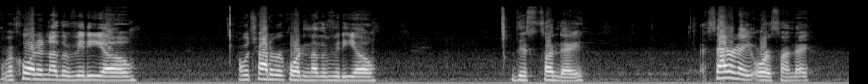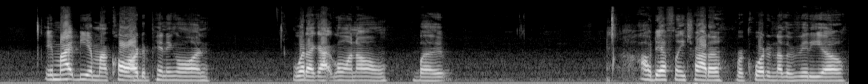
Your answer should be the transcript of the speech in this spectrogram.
record another video. I will try to record another video this Sunday. Saturday or Sunday. It might be in my car depending on what I got going on, but I'll definitely try to record another video.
